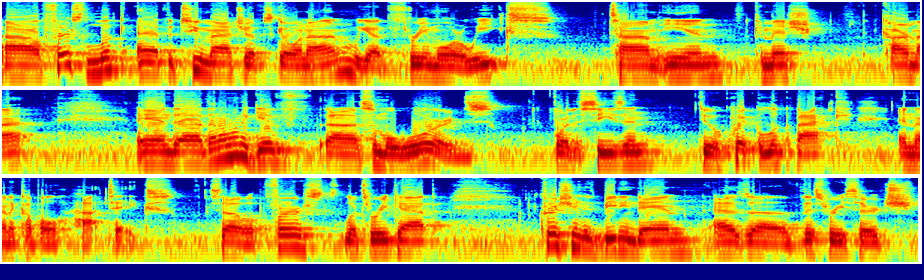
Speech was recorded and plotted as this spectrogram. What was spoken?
I'll first look at the two matchups going on. We got three more weeks. Tom, Ian, Kamish, Carmat. And uh, then I want to give uh, some awards for the season, do a quick look back, and then a couple hot takes. So, first, let's recap. Christian is beating Dan as of this research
